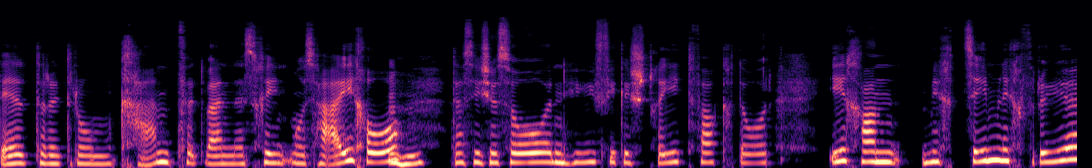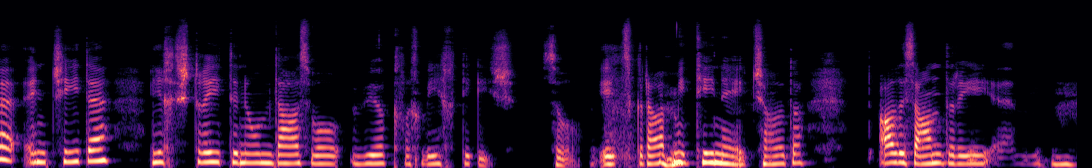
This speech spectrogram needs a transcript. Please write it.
die Eltern darum kämpfen, wenn ein Kind muss heimkommen. Mhm. Das ist ja so ein häufiger Streitfaktor. Ich habe mich ziemlich früh entschieden, ich streite um das, was wirklich wichtig ist. So, jetzt gerade mhm. mit Teenager, oder? Alles andere, ähm,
